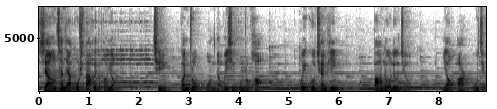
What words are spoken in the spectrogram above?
想参加故事大会的朋友，请关注我们的微信公众号“微库全拼八六六九幺二五九”。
